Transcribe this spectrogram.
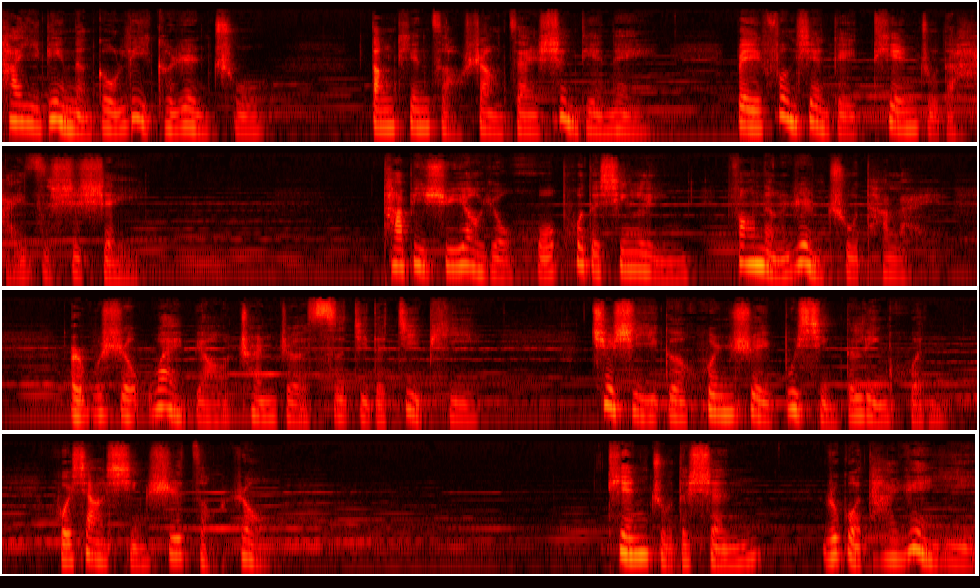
他一定能够立刻认出，当天早上在圣殿内被奉献给天主的孩子是谁。他必须要有活泼的心灵，方能认出他来，而不是外表穿着司祭的祭披，却是一个昏睡不醒的灵魂，活像行尸走肉。天主的神，如果他愿意，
